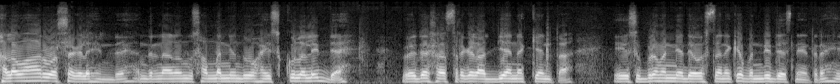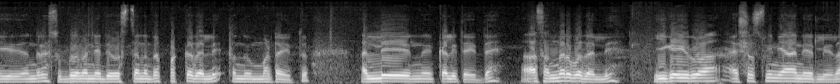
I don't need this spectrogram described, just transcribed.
ಹಲವಾರು ವರ್ಷಗಳ ಹಿಂದೆ, ಅಂದರೆ ನಾನೊಂದು ಸಾಮಾನ್ಯ ಒಂದು ಹೈಸ್ಕೂಲಲ್ಲಿದ್ದೆ ವೇದಶಾಸ್ತ್ರಗಳ ಅಧ್ಯಯನಕ್ಕೆ ಅಂತ. ಈ ಸುಬ್ರಹ್ಮಣ್ಯ ದೇವಸ್ಥಾನಕ್ಕೆ ಬಂದಿದ್ದೆ ಸ್ನೇಹಿತರೆ. ಈ ಅಂದರೆ ಸುಬ್ರಹ್ಮಣ್ಯ ದೇವಸ್ಥಾನದ ಪಕ್ಕದಲ್ಲಿ ಒಂದು ಮಠ ಇತ್ತು. ಅಲ್ಲಿ ಕಲಿತಾ ಇದ್ದೆ. ಆ ಸಂದರ್ಭದಲ್ಲಿ ಈಗ ಇರುವ ಯಶಸ್ವಿನಿ ಆನೆ ಇರಲಿಲ್ಲ.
